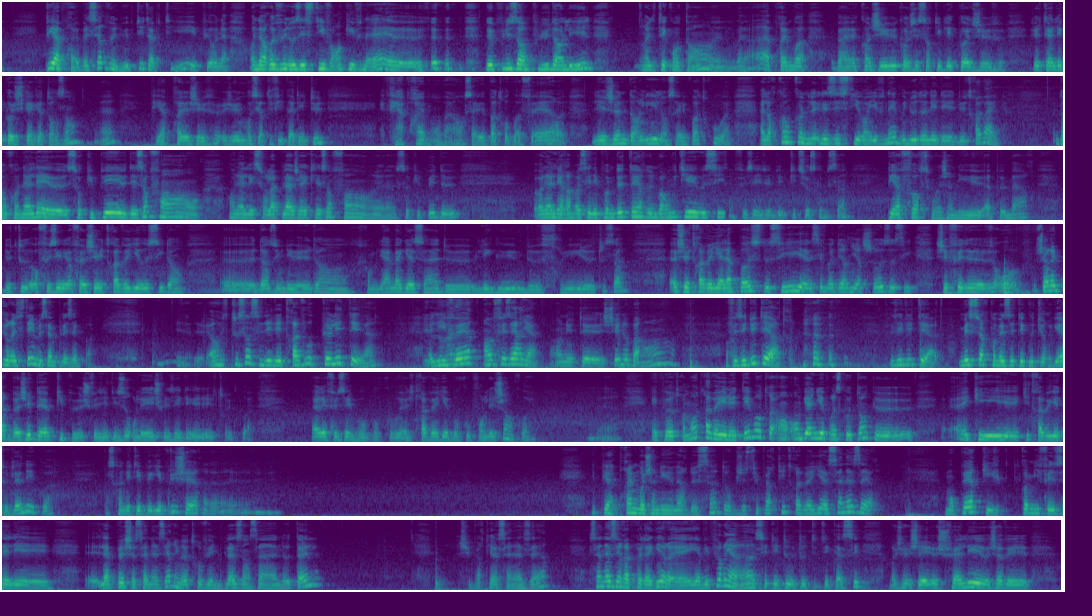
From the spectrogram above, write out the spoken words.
Puis après, ben, c'est revenu petit à petit, et puis on a, on a revu nos estivants qui venaient euh, de plus en plus dans l'île. On était contents, euh, voilà. Après moi, ben, quand j'ai eu, quand j'ai sorti de l'école, j'étais à l'école jusqu'à 14 ans. Hein. Puis après, j'ai eu mon certificat d'études. Puis après, bon, ben, on ne savait pas trop quoi faire. Les jeunes dans l'île, on ne savait pas trop. Hein. Alors quand, quand, les estivants y venaient, ben, ils nous donnaient du travail. Donc on allait euh, s'occuper des enfants, on, allait sur la plage avec les enfants, euh, s'occuper d'eux. On allait ramasser les pommes de terre de Noirmoutier aussi. On faisait des petites choses comme ça. Puis à force, moi j'en ai eu un peu marre de tout. On faisait, enfin j'ai travaillé aussi dans euh, dans, une, dans un magasin de légumes, de fruits, de tout ça. J'ai travaillé à la poste aussi, c'est ma dernière chose aussi. J'ai fait de. oh, J'aurais pu rester, mais ça me plaisait pas. Euh, Tout ça, c'était des travaux que l'été. Hein. L'hiver, on ne faisait rien. On était chez nos parents, on faisait du théâtre. on faisait du théâtre. Mes sœurs, comme elles étaient couturières, ben, j'aidais un petit peu. Je faisais des ourlets, je faisais des, des trucs. Quoi. Elle, faisait beau- beaucoup, elle travaillait beaucoup pour les gens. Quoi. Et puis autrement, on travaillait l'été, on, gagnait presque autant que qui, qui travaillait toute l'année. quoi. Parce qu'on était payé plus cher. euh. Et puis après, moi j'en ai eu marre de ça, donc je suis partie travailler à Saint-Nazaire. Mon père, qui, comme il faisait les, la pêche à Saint-Nazaire, il m'a trouvé une place dans un hôtel. Je suis partie à Saint-Nazaire. Saint-Nazaire, après la guerre, eh, il n'y avait plus rien, hein, c'était tout, était cassé. Moi, je, suis allée, euh, j'avais,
